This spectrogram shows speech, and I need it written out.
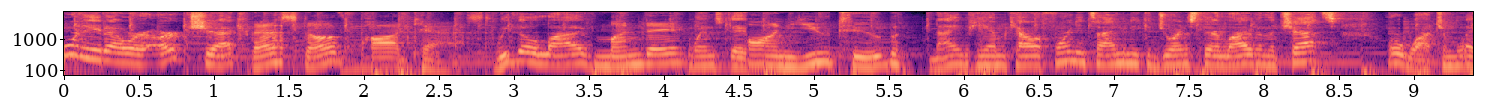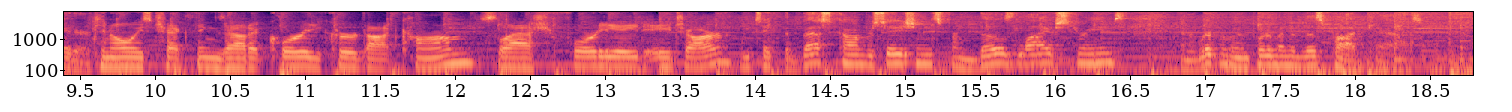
48 hour art check. Best of podcast. We go live Monday, Wednesday on YouTube. 9 p.m. California time, and you can join us there live in the chats or watch them later. You can always check things out at coreykerr.com slash 48hr. We take the best conversations from those live streams and rip them and put them into this podcast.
